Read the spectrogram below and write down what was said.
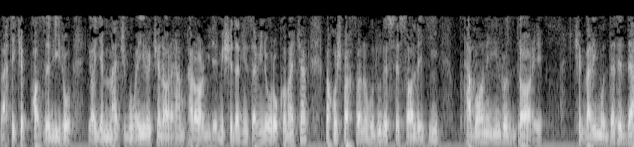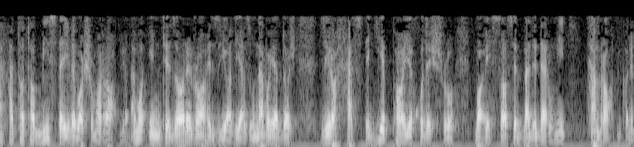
وقتی که پازلی رو یا یه مجموعه ای رو کنار هم قرار میده میشه در این زمینه او رو کمک کرد و خوشبختانه حدود سه سالگی توان این رو داره که برای مدت ده حتی تا 20 دقیقه با شما راه بیاد. اما انتظار راه زیادی از اون نباید داشت زیرا خستگی پای خودش رو با احساس بد درونی همراه می‌کنه.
